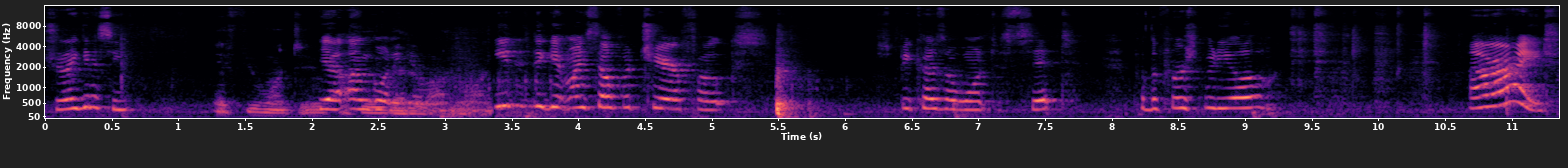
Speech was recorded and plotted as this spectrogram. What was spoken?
Should I get a seat? If you want to. Yeah, I'm going to get one. on one. Needed to get myself a chair, folks. Just because I want to sit for the first video. Alright.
